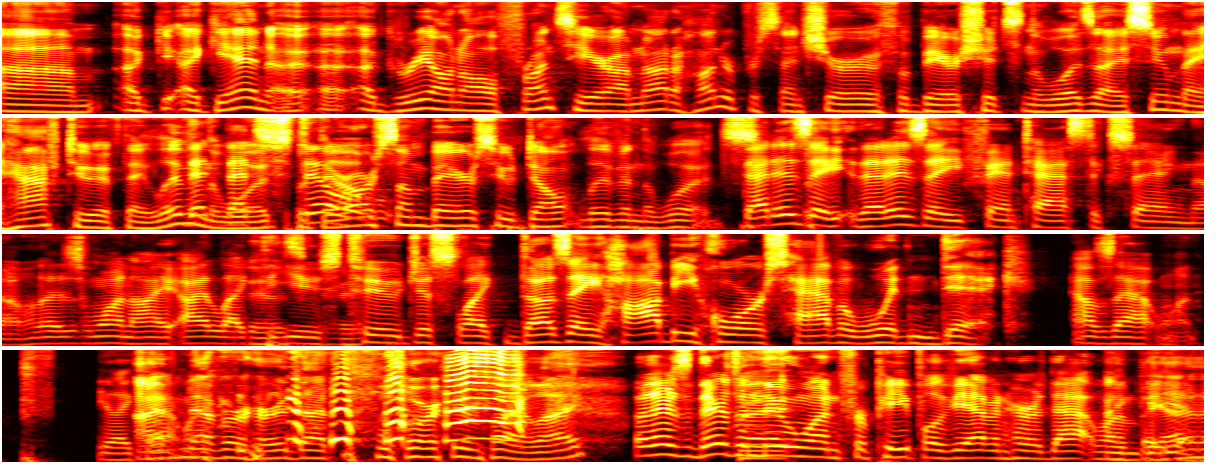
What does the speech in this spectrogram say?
Um, ag- again, uh, agree on all fronts here. I'm not 100% sure if a bear shits in the woods. I assume they have to if they live in the woods, but there are some bears who don't live in the woods. That is a that is a fantastic saying though. That is one I, I like It to use great. too. Just like does a hobby horse have a wooden dick? How's that one? You like that I've one? never heard that before in my life. Well, there's there's a new one for people if you haven't heard that one. I but yeah,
